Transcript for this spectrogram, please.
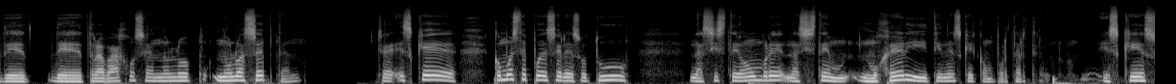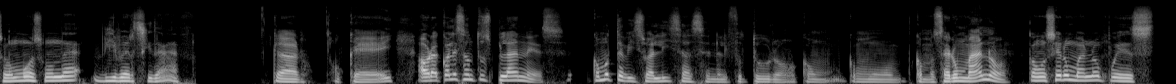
de, de trabajo, o sea, no lo, no lo aceptan. O sea, es que, ¿cómo este puede ser eso? Tú naciste hombre, naciste mujer y tienes que comportarte. Es que somos una diversidad. Claro. Ok. Ahora, ¿cuáles son tus planes? ¿Cómo te visualizas en el futuro como, como, como ser humano? como ser humano, pues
